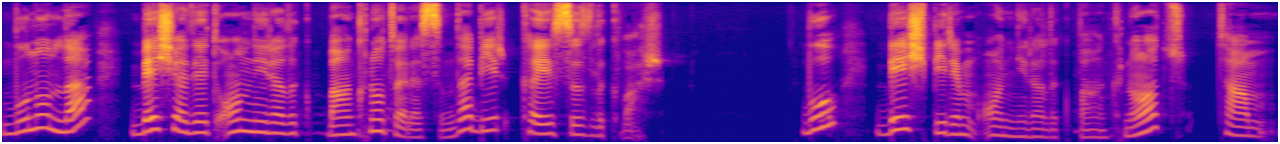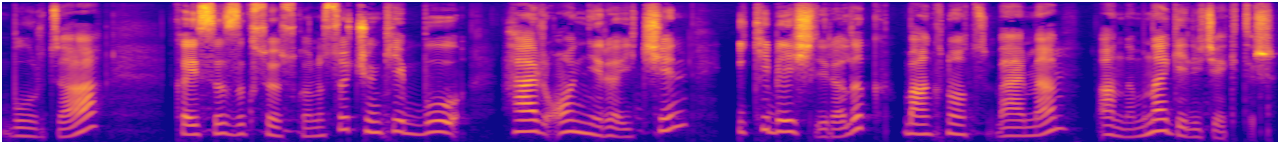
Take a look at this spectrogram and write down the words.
Bununla 5 adet 10 liralık banknot arasında bir kayıtsızlık var. Bu 5 birim 10 liralık banknot tam burada. Kayıtsızlık söz konusu çünkü bu her 10 lira için 2 5 liralık banknot vermem anlamına gelecektir.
